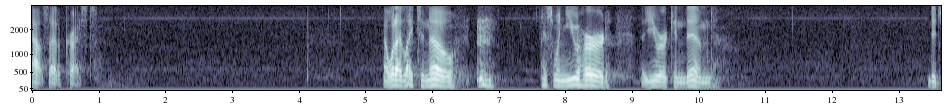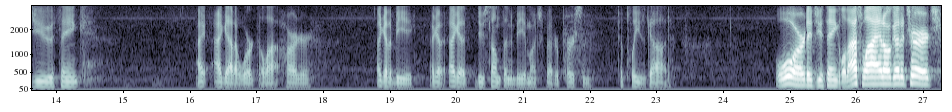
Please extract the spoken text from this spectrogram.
outside of Christ. Now, what I'd like to know is when you heard that you were condemned, did you think, I, I got to work a lot harder? I got to be, I got, I got to do something to be a much better person to please God? Or did you think, well, that's why I don't go to church?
